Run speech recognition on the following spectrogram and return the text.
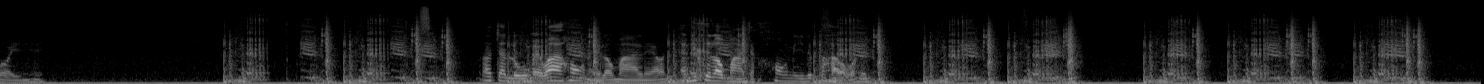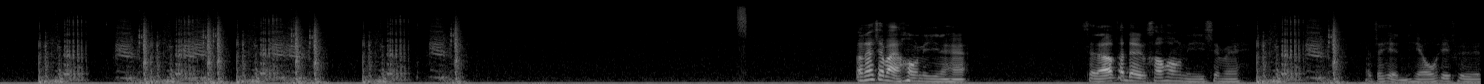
บ่อยๆนี่ เราจะรู้ไหมว่าห้องไหนเรามาแล้ว อันนี้คือเรามาจากห้องนี้หรือเปล่าวะเราน่าจะมาห้องนี้นะฮะ เสร็จแล้วก็เดินเข้าห้องนี้ใช่ไหม เราจะเห็นเฮลที่พื้น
